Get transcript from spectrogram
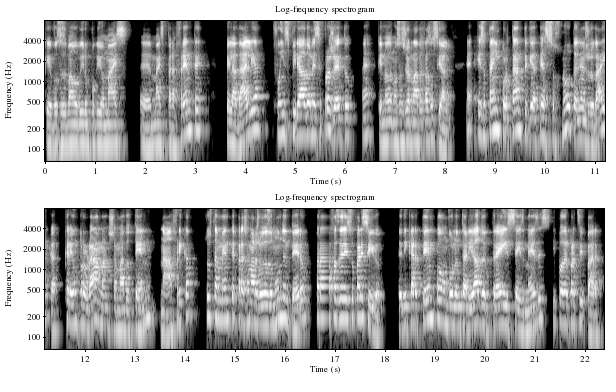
que vocês vão ouvir um pouquinho mais eh, mais para frente, pela Dália, foi inspirado nesse projeto, né, que é nossa jornada social. É, isso é tão importante que até a Sohnut, a judaica, criou um programa chamado TEN, na África, justamente para chamar judeus do mundo inteiro para fazer isso parecido. Dedicar tempo a um voluntariado de três, seis meses e poder participar.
